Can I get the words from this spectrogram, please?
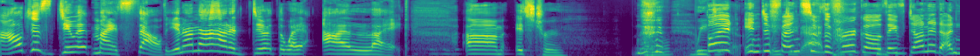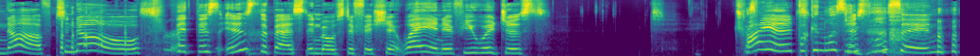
I'll just do it myself. You don't know how to do it the way I like. Um, it's true. We do- But in defense of the Virgo, they've done it enough to know that this is the best and most efficient way. And if you would just try it, fucking listen. just listen,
